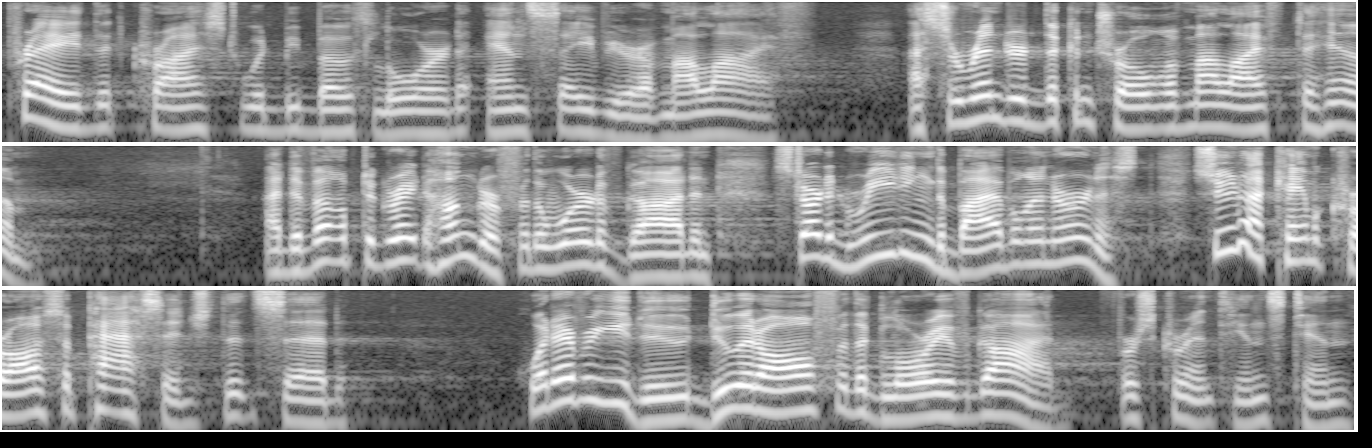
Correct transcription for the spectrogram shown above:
prayed that Christ would be both Lord and Savior of my life. I surrendered the control of my life to Him. I developed a great hunger for the Word of God and started reading the Bible in earnest. Soon I came across a passage that said, Whatever you do, do it all for the glory of God. 1 Corinthians 10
